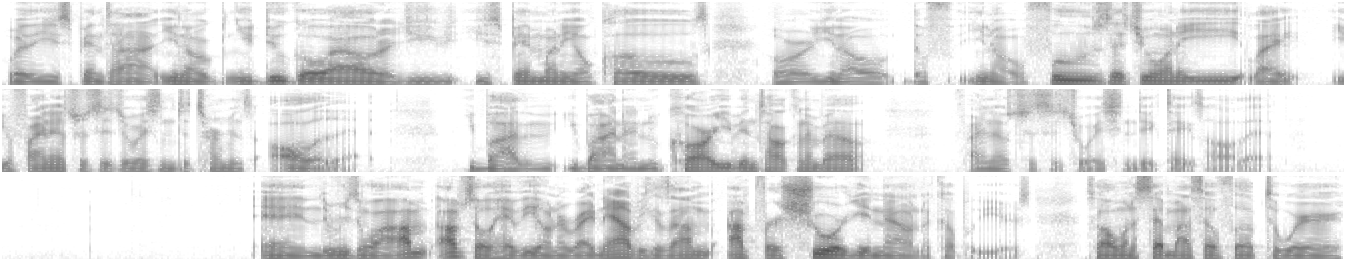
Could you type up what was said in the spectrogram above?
Whether you spend time, you know, you do go out or you you spend money on clothes or you know the you know foods that you want to eat. Like your financial situation determines all of that. You buy them, you buying a new car you've been talking about. Financial situation dictates all that. And the reason why I'm I'm so heavy on it right now because I'm I'm for sure getting out in a couple of years. So I want to set myself up to where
